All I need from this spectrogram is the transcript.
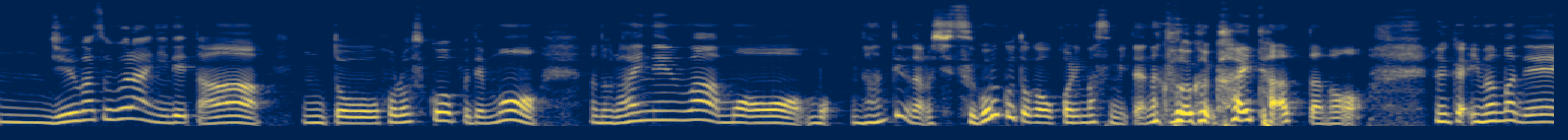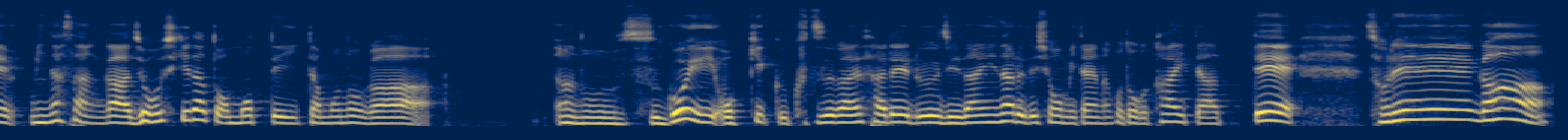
うん、10月ぐらいに出た、うんと、ホロスコープでもあの来年はもうもうなんて言うんだろうすごいことが起こりますみたいなことが書いてあったの。なんか今まで皆さんが常識だと思っていたものがあのすごい大きく覆される時代になるでしょうみたいなことが書いてあってそれが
